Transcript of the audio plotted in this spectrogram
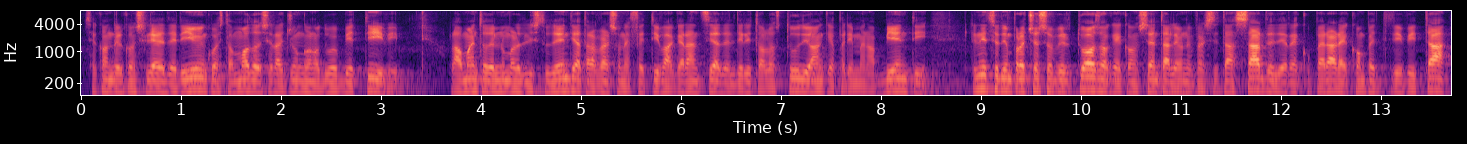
Secondo il consigliere De Rio, in questo modo si raggiungono due obiettivi. L'aumento del numero degli studenti attraverso un'effettiva garanzia del diritto allo studio anche per i meno abbienti, l'inizio di un processo virtuoso che consenta alle università sarde di recuperare competitività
